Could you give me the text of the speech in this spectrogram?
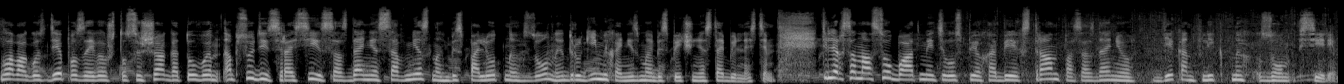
Глава Госдепа заявил, что США готовы обсудить с Россией создание совместных бесполетных зон и другие механизмы обеспечения стабильности. Тиллерсон особо отметил успех обеих стран по созданию деконфликтных зон в Сирии.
